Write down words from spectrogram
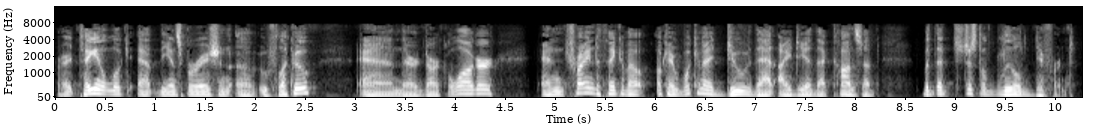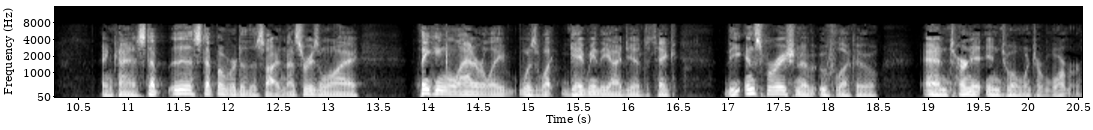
Right? Taking a look at the inspiration of U Fleku and their dark lager and trying to think about, okay, what can I do with that idea, that concept, but that's just a little different and kind of step uh, step over to the side. And that's the reason why thinking laterally was what gave me the idea to take the inspiration of U Fleku and turn it into a winter warmer.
